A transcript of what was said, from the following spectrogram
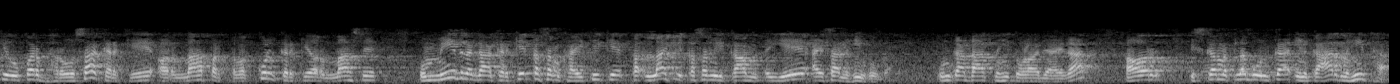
کے اوپر بھروسہ کر کے اور اللہ پر توکل کر کے اور اللہ سے امید لگا کر کے قسم کھائی تھی کہ اللہ کی قسم یہ کام، یہ ایسا نہیں ہوگا۔ ان کا دانت نہیں توڑا جائے گا اور اس کا مطلب ان کا انکار نہیں تھا۔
